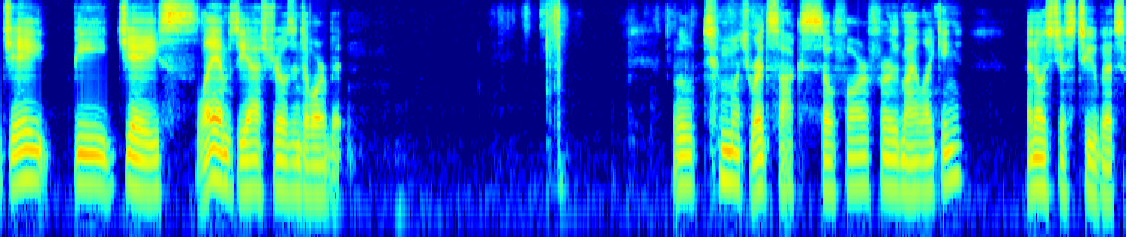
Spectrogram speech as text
JBJ slams the Astros into orbit. A little too much Red Sox so far for my liking. I know it's just two, but it's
